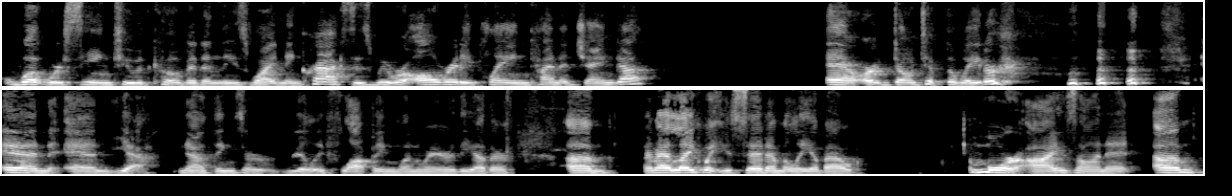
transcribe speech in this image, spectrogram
what we're seeing too with COVID and these widening cracks is we were already playing kind of Jenga eh, or don't tip the waiter. and and yeah now things are really flopping one way or the other um and i like what you said emily about more eyes on it. Um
